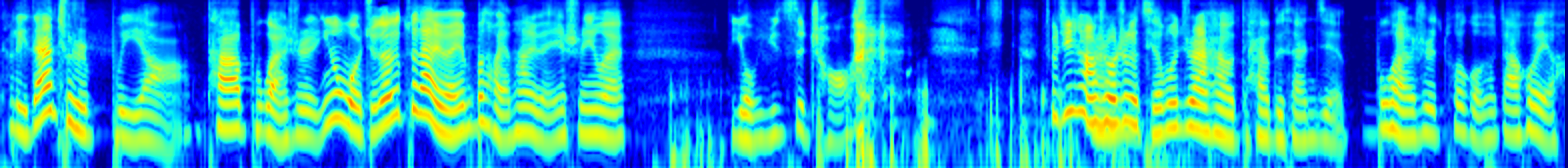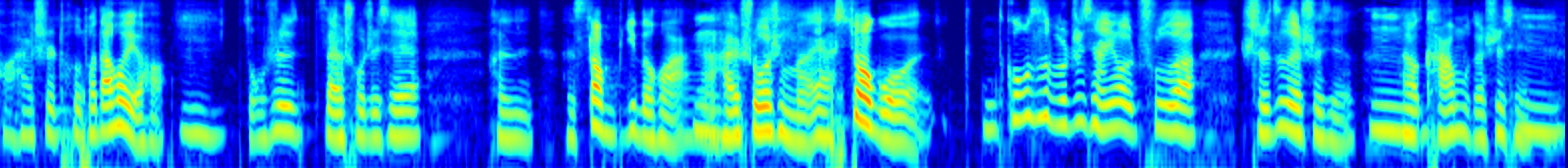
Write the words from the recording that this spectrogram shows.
他李诞确实不一样啊，他不管是因为我觉得最大原因不讨厌他的原因，是因为勇于自嘲。就经常说这嗯。个节目居然还有还有第三季，不管是脱口秀大会也好，还是吐槽大会也好，嗯。总是在说这些很很丧逼的话，然后嗯。还说什么哎呀效果，嗯公司不是之前又出了池子的事情，嗯，还有卡姆的事情，嗯，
